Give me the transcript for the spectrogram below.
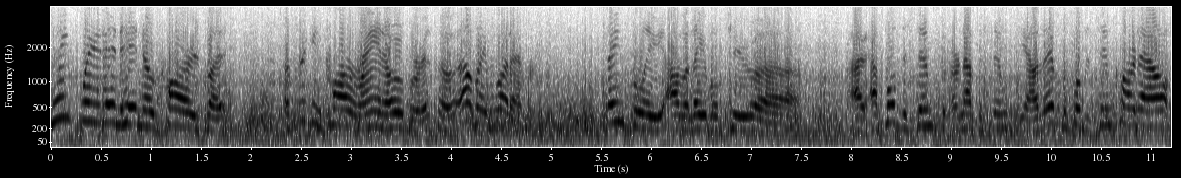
Thankfully it didn't hit no cars, but a freaking car ran over it, so I was like, whatever. Thankfully I was able to uh I, I pulled the SIM, or not the SIM, yeah, I was able to pull the SIM card out,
